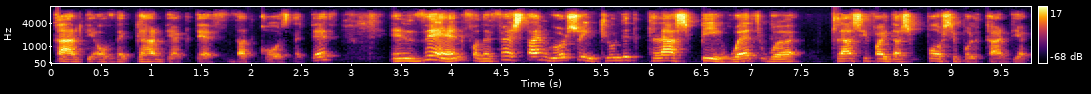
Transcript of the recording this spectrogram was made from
cardi of the cardiac death that caused the death. And then for the first time, we also included class B, where were classified as possible cardiac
